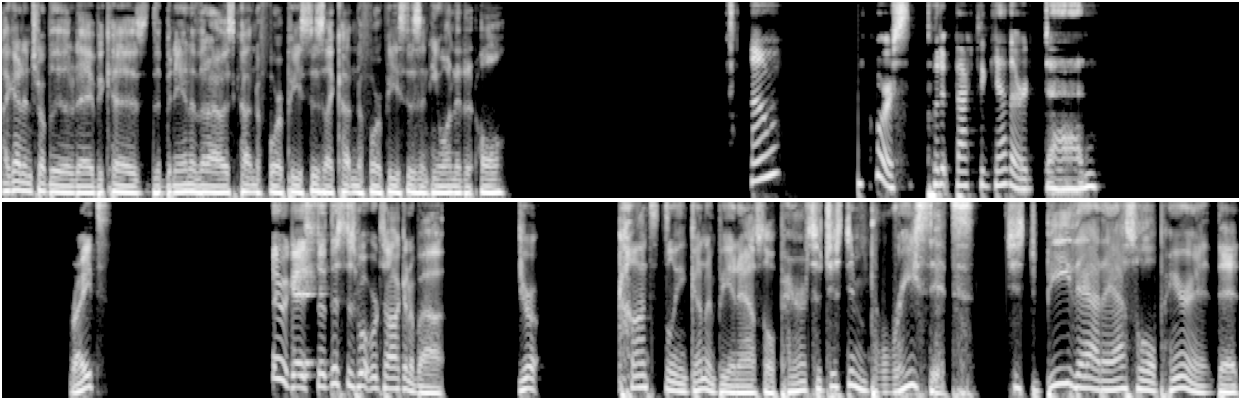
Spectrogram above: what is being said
i got in trouble the other day because the banana that i was cut into four pieces i cut into four pieces and he wanted it whole Oh, of course. Put it back together, Dad. Right anyway guys so this is what we're talking about you're constantly gonna be an asshole parent so just embrace it just be that asshole parent that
